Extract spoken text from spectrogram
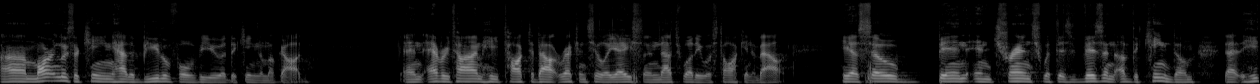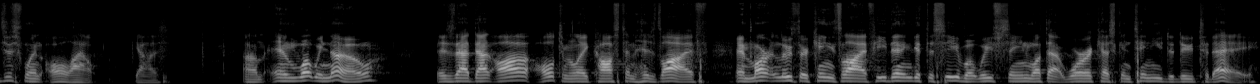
Um, Martin Luther King had a beautiful view of the kingdom of God. And every time he talked about reconciliation, that's what he was talking about. He has so been entrenched with this vision of the kingdom that he just went all out, guys. Um, and what we know is that that ultimately cost him his life. And Martin Luther King's life, he didn't get to see what we've seen, what that work has continued to do today.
